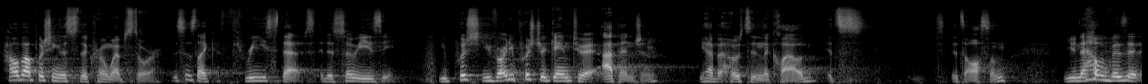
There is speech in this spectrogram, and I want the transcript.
how about pushing this to the Chrome Web Store? This is like three steps. It is so easy. You push, you've already pushed your game to App Engine. You have it hosted in the cloud. It's, it's awesome. You now visit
